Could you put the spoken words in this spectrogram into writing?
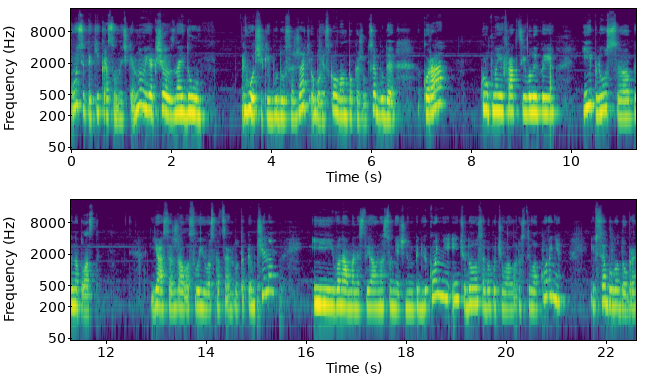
Ось такі красунечки. Ну, якщо знайду горщики і буду саджати, обов'язково вам покажу. Це буде кора крупної фракції великої і плюс е, пінопласт. Я саджала свою оскоценду таким чином, і вона в мене стояла на сонячному підвіконні і чудово себе почувала. Ростила корені, і все було добре.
